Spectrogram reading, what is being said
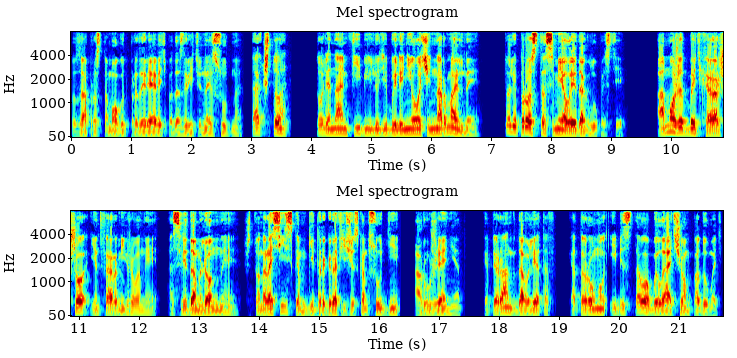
то запросто могут продырявить подозрительное судно. Так что то ли на амфибии люди были не очень нормальные, то ли просто смелые до глупости. А может быть хорошо информированные, осведомленные, что на российском гидрографическом судне оружия нет. Каперанг Давлетов, которому и без того было о чем подумать,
